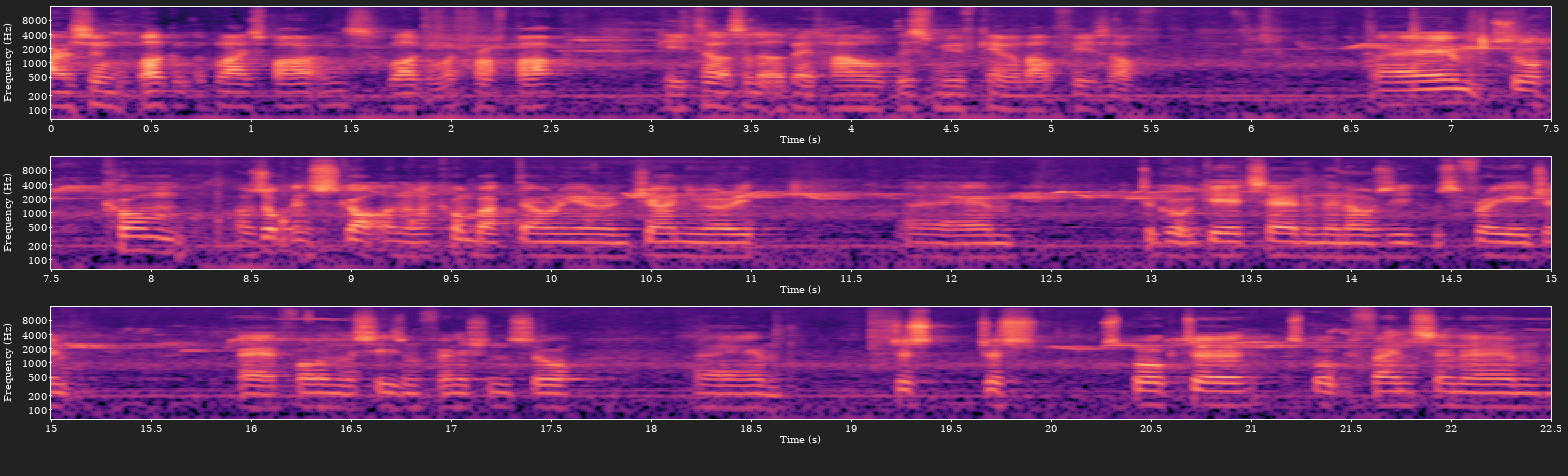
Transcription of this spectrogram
Harrison, welcome to Blyth Spartans, welcome to Croft Park. Can you tell us a little bit how this move came about for yourself? Um, so I come, I was up in Scotland and I come back down here in January um, to go to Gateshead and then obviously was a free agent uh, following the season finishing. So um, just just spoke to spoke to Fence and um,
